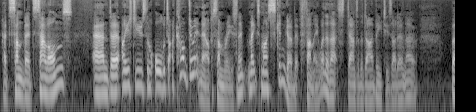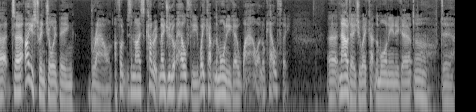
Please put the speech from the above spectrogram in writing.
had sunbed salons, and uh, I used to use them all the time. I can't do it now for some reason. It makes my skin go a bit funny. Whether that's down to the diabetes, I don't know. But uh, I used to enjoy being brown. I thought it was a nice colour. It made you look healthy. You wake up in the morning, and you go, "Wow, I look healthy." Uh, nowadays, you wake up in the morning and you go, "Oh dear."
